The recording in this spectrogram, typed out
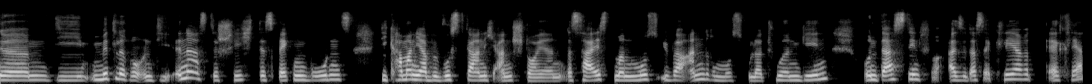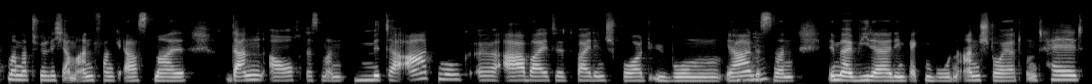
ähm, die mittlere und die innerste Schicht des Beckenbodens, die kann man ja bewusst gar nicht ansteuern. Das heißt, man muss über andere Muskulaturen gehen und das den, also das erklärt, erklärt man natürlich am Anfang erstmal. Dann auch, dass man mit der Atmung äh, arbeitet bei den Sportübungen, ja, mhm. dass man immer wieder den Beckenboden ansteuert und hält.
